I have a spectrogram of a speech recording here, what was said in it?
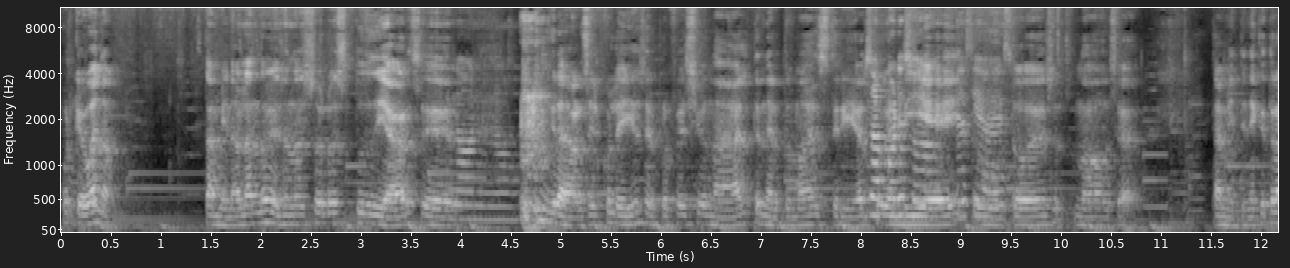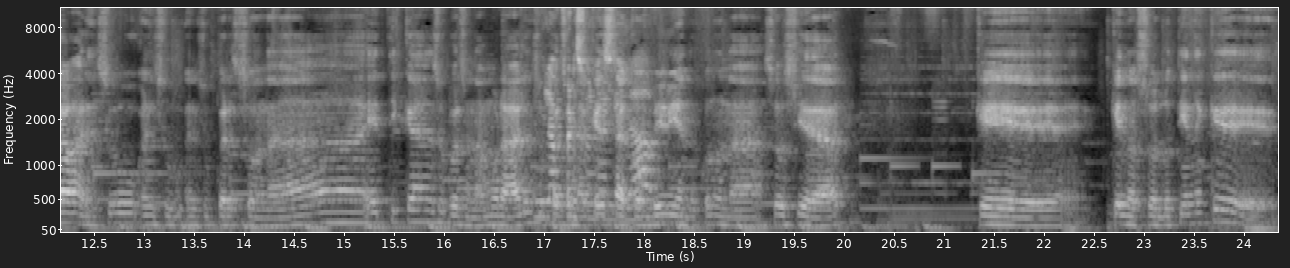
Porque bueno, también hablando de eso, no es solo estudiar, ser, No, no, no. graduarse del colegio, ser profesional, tener tu maestría, O sea, tu MBA, tu- eso. todo eso. No, o sea, también tiene que trabajar en su, en su, en su persona ética, en su persona moral, en su La persona que está conviviendo con una sociedad que, que no solo tiene que,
